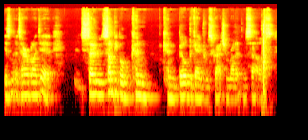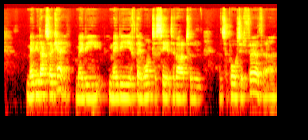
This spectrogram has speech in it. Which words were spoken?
isn't a terrible idea. So some people can can build the game from scratch and run it themselves. Maybe that's okay. Maybe maybe if they want to see it developed and, and supported further,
